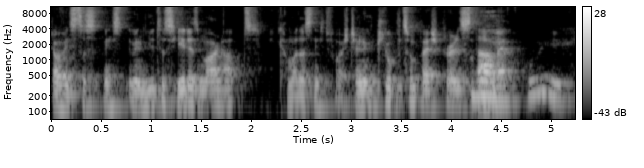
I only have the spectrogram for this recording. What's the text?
Aber das, wenn ihr das jedes Mal habt, kann man das nicht vorstellen. Im Club zum Beispiel als Dame. Ui.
